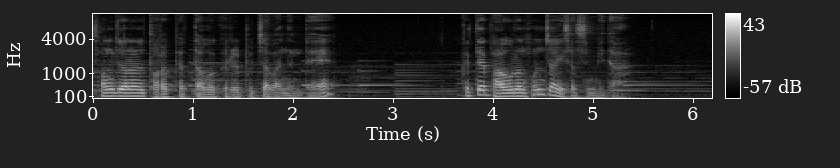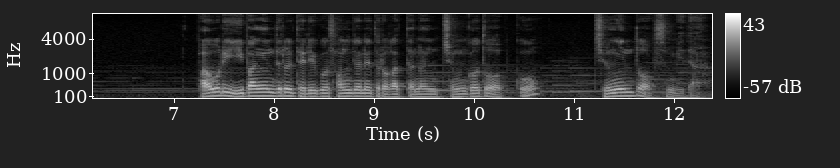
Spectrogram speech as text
성전을 더럽혔다고 그를 붙잡았는데 그때 바울은 혼자 있었습니다. 바울이 이방인들을 데리고 성전에 들어갔다는 증거도 없고 증인도 없습니다.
